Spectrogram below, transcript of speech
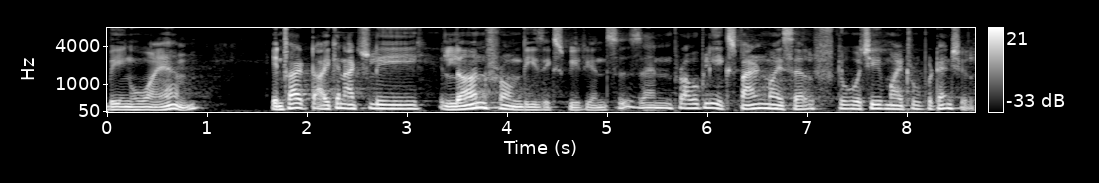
being who i am in fact i can actually learn from these experiences and probably expand myself to achieve my true potential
